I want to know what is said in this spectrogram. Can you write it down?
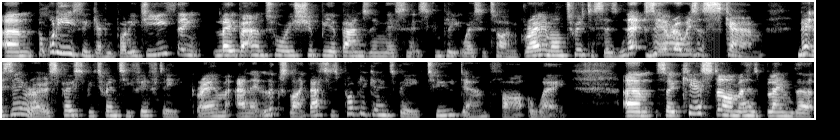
um, but what do you think, everybody? Do you think Labour and Tories should be abandoning this and it's a complete waste of time? Graham on Twitter says net zero is a scam. Net zero is supposed to be 2050, Graham, and it looks like that is probably going to be too damn far away. Um, so Keir Starmer has blamed the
